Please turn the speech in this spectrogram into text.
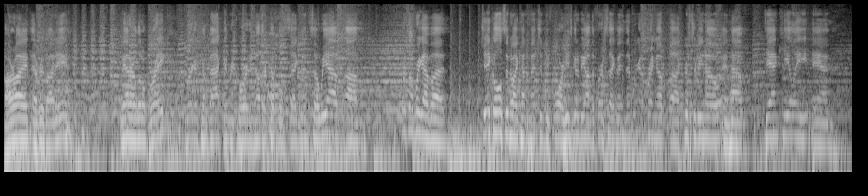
All right, everybody. We had our little break. We're going to come back and record another couple segments. So we have, um, first off, we have uh, Jake Olson, who I kind of mentioned before. He's going to be on the first segment. And then we're going to bring up uh, Chris Trevino and have Dan Keeley and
